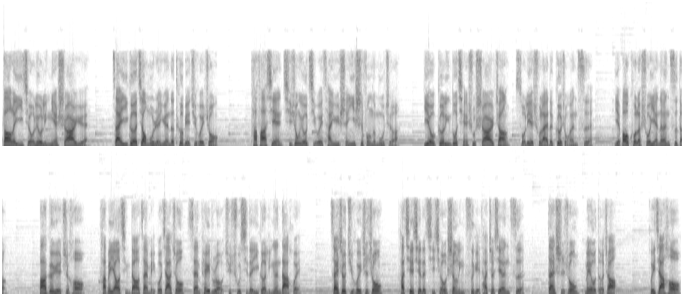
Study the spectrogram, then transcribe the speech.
到了一九六零年十二月，在一个教牧人员的特别聚会中，他发现其中有几位参与神医侍奉的牧者，也有哥林多前书十二章所列出来的各种恩赐。也包括了说言的恩赐等。八个月之后，他被邀请到在美国加州 San Pedro 去出席的一个灵恩大会。在这聚会之中，他切切的祈求圣灵赐给他这些恩赐，但始终没有得着。回家后，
